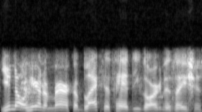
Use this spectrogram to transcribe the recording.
You know, here in America, blacks have had these organizations,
